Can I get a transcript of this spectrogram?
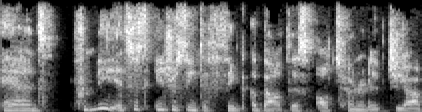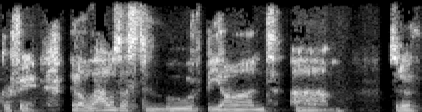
And for me, it's just interesting to think about this alternative geography. It allows us to move beyond um, sort of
